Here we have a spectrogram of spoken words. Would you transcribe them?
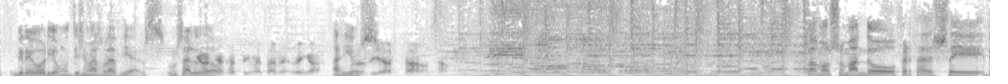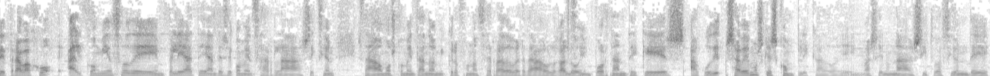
Gregorio, muchísimas gracias. Un saludo. Gracias a ti, Metane. Venga, Adiós. buenos días. Chao, chao. Vamos sumando ofertas de, de trabajo. Al comienzo de Empleate, antes de comenzar la sección, estábamos comentando a micrófono cerrado, ¿verdad, Olga? Lo importante que es acudir. Sabemos que es complicado, ¿eh? Más en una situación de,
